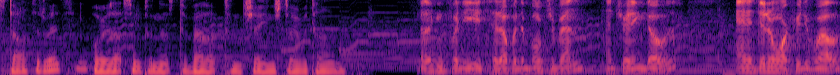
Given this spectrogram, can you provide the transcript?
started with, or is that something that's developed and changed over time? Looking for the setup with the Bond and trading those, and it didn't work really well.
